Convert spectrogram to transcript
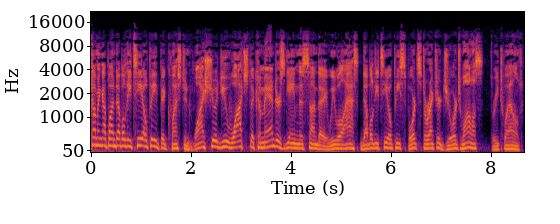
Coming up on WTOP, big question. Why should you watch the Commanders game this Sunday? We will ask WTOP Sports Director George Wallace, 312.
